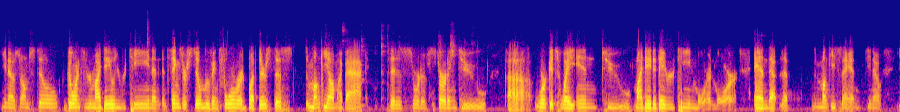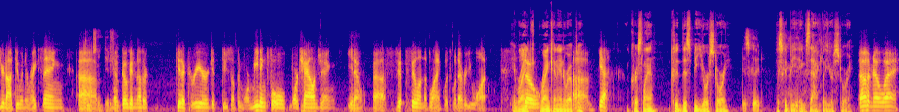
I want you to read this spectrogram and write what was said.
you know, so I'm still going through my daily routine and, and things are still moving forward, but there's this monkey on my back that is sort of starting to uh, work its way into my day-to-day routine more and more. And that, that the monkey's saying, you know, you're not doing the right thing. Uh, you know, go get another, get a career, get do something more meaningful, more challenging. You know, uh, f- fill in the blank with whatever you want. Hey, Ryan, so, Ryan, can I interrupt you? Um, yeah. Chris Lamb, could this be your story? This could. This could be exactly your story. Oh no way.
